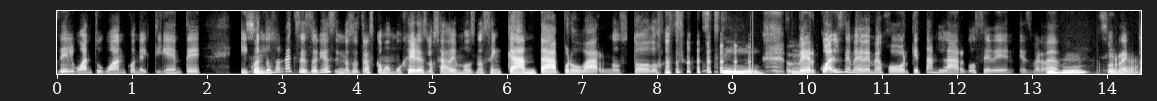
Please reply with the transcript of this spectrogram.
del one-to-one con el cliente. Y cuando Sí, son accesorios, y nosotras como mujeres lo sabemos, nos encanta probarnos todo, sí, sí. ver cuál se me ve mejor, qué tan largo se ven, es verdad, verdad.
